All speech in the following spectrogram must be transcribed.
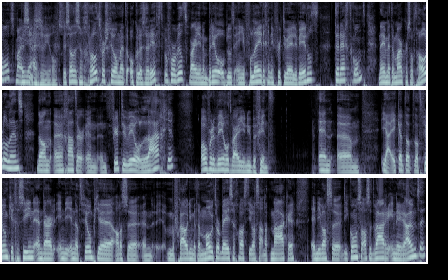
wereld, maar in je Precies. eigen wereld. Dus dat is een groot verschil met de Oculus Rift bijvoorbeeld, waar je een bril op doet en je volledig in de virtuele wereld terechtkomt. Nee, met de Microsoft HoloLens, dan eh, gaat er een, een virtueel laagje over de wereld waar je je nu bevindt. En ehm, ja, ik heb dat, dat filmpje gezien en daar in, die, in dat filmpje hadden ze een mevrouw die met een motor bezig was, die was ze aan het maken. En die, was, ze- die kon ze als het ware in de ruimte,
